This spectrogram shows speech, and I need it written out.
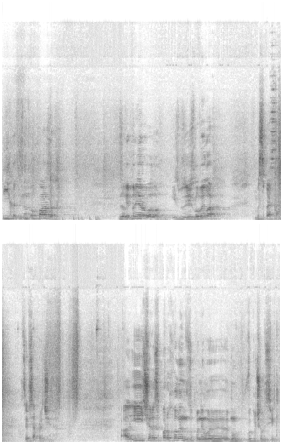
їхати на двох фазах, завібрирувало і зловила безпека. Це вся причина. А, і через пару хвилин зупинили, ну, виключили світло.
